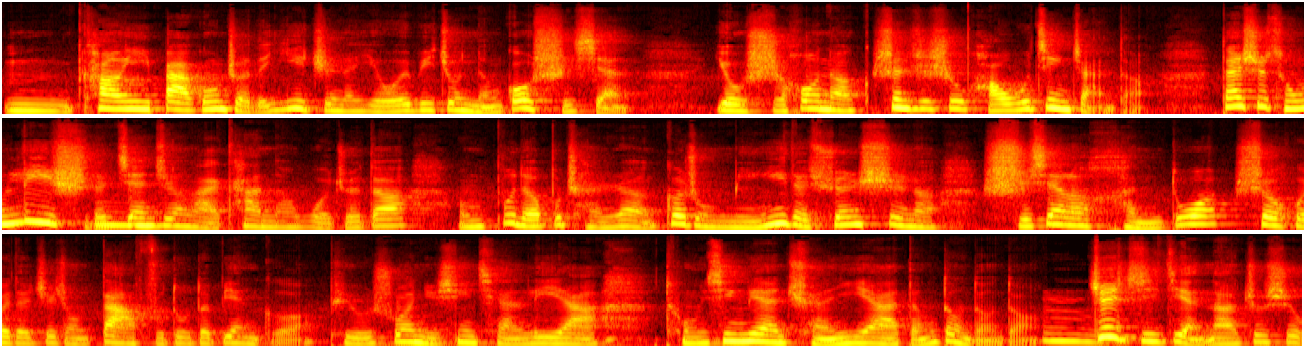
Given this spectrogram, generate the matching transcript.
嗯，抗议罢工者的意志呢，也未必就能够实现。有时候呢，甚至是毫无进展的。但是从历史的见证来看呢，我觉得我们不得不承认，各种民意的宣誓呢，实现了很多社会的这种大幅度的变革。比如说女性权利啊、同性恋权益啊等等等等。嗯，这几点呢，就是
